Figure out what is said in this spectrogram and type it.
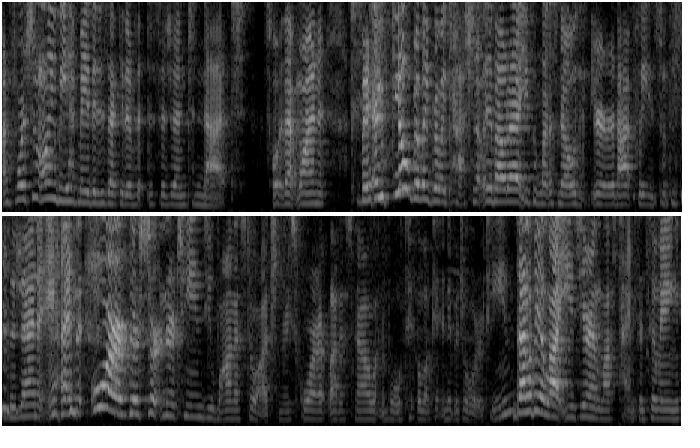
unfortunately, we have made the executive decision to not score that one. But if you feel really, really passionately about it, you can let us know that you're not pleased with this decision. And or if there's certain routines you want us to watch and rescore let us know, and we'll take a look at individual routines. that'll be a lot easier and less time consuming.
